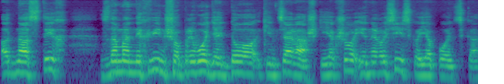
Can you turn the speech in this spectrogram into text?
одна з тих знаменних війн, що приводять до кінця Рашки. Якщо і не російсько-японська,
